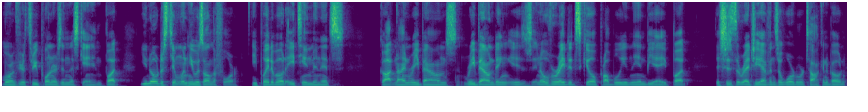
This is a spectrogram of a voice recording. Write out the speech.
more of your three pointers in this game. But you noticed him when he was on the floor. He played about 18 minutes, got nine rebounds. Rebounding is an overrated skill probably in the NBA, but this is the Reggie Evans Award we're talking about.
